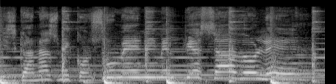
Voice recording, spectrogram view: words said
Mis ganas me consumen y me empieza a doler.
